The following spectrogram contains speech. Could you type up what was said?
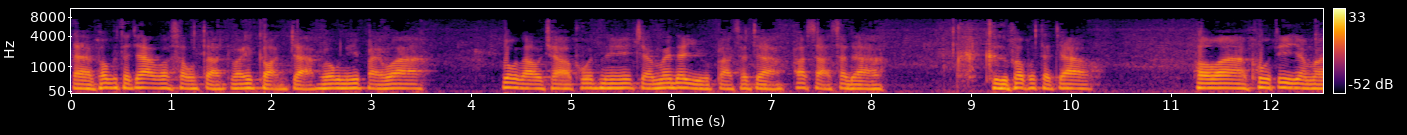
แต่พระพุทธเจ้าก็ทรงตรัสไว้ก่อนจากโลกนี้ไปว่า พวกเราชาวพุทธนี้จะไม่ได้อยู่ปราศจากพระศาสดา คือพระพุทธเจ้า เพราะว่าผู้ที่จะมา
